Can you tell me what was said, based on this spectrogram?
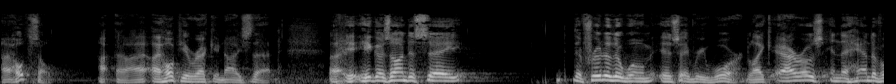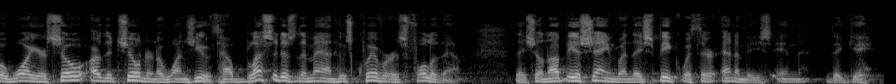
I hope so. I, I, I hope you recognize that. Uh, he goes on to say, the fruit of the womb is a reward. Like arrows in the hand of a warrior, so are the children of one's youth. How blessed is the man whose quiver is full of them. They shall not be ashamed when they speak with their enemies in the gate.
